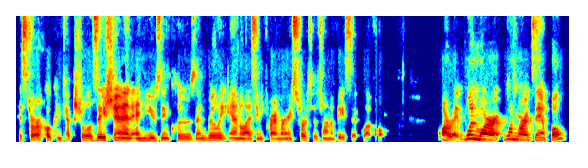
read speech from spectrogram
historical contextualization and using clues and really analyzing primary sources on a basic level. All right, one more, one more example.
